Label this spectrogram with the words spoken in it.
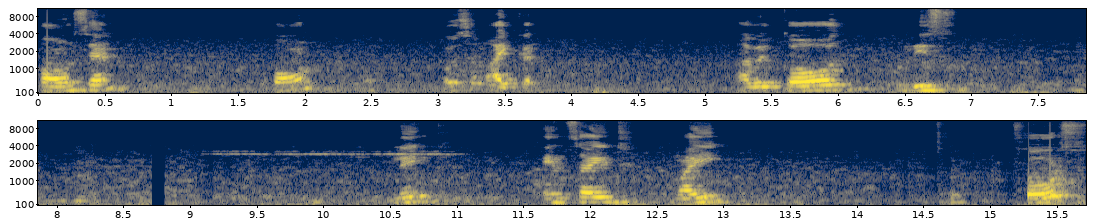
fonts and font or some icon. I will call this link inside my source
